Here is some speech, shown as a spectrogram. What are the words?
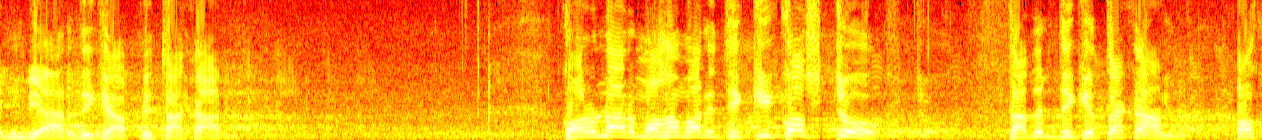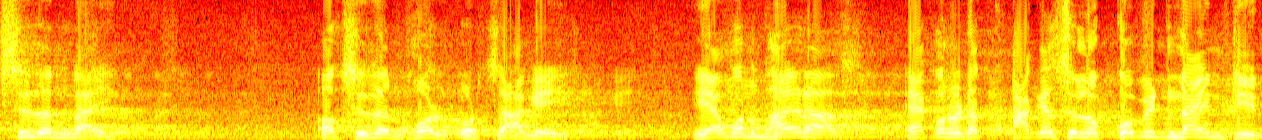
ইন্ডিয়ার দিকে আপনি তাকান। করোনার মহামারীতে কি কষ্ট? তাদের দিকে তাকান। অক্সিজেন নাই। অক্সিজেন ফল্ট করছে আগেই। এমন ভাইরাস, এখন এটা আগে ছিল কোভিড নাইন্টিন,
